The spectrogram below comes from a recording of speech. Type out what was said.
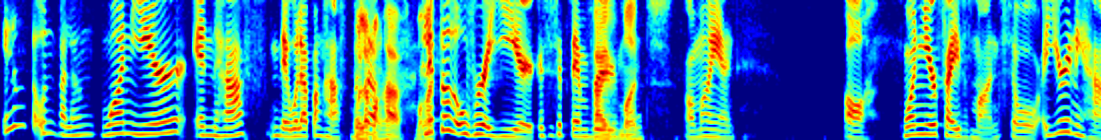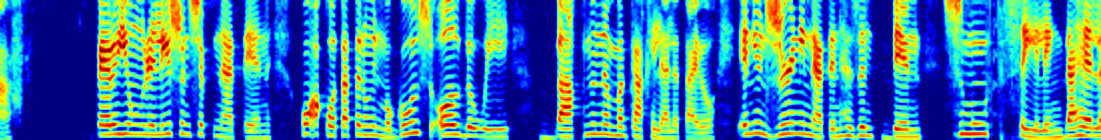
ilang taon pa lang? One year and half? Hindi, wala pang half. Wala pang half. Mga little over a year. Kasi September. five months. Oh, mga yan. Oh, one year, five months. So, a year and a half. Pero yung relationship natin, kung ako, tatanungin mo, goes all the way back nung na magkakilala tayo. And yung journey natin hasn't been smooth sailing dahil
